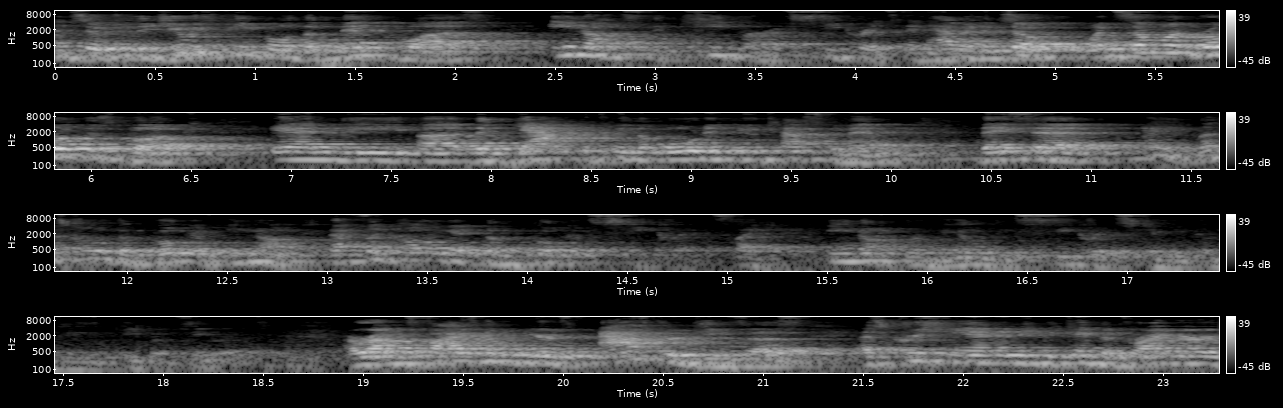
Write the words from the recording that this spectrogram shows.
And so to the Jewish people, the myth was Enoch's the keeper of secrets in heaven. And so when someone wrote this book and the, uh, the gap between the Old and New Testament, they said, hey, let's call it the Book of Enoch. That's like calling it the Book of Secrets. Like, Enoch revealed these secrets to me because he's the keeper of secrets. Around 500 years after Jesus, as Christianity became the primary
